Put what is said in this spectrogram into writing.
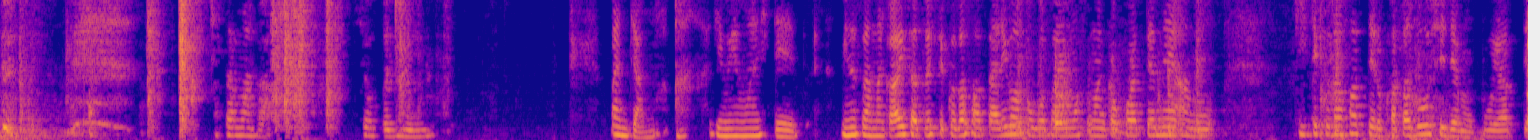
頭がちょっとギン。ばんちゃんも、あ、はじめまして。皆さんなんか挨拶してくださってありがとうございます。なんかこうやってね、あの、聞いてくださってる方同士でもこうやって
